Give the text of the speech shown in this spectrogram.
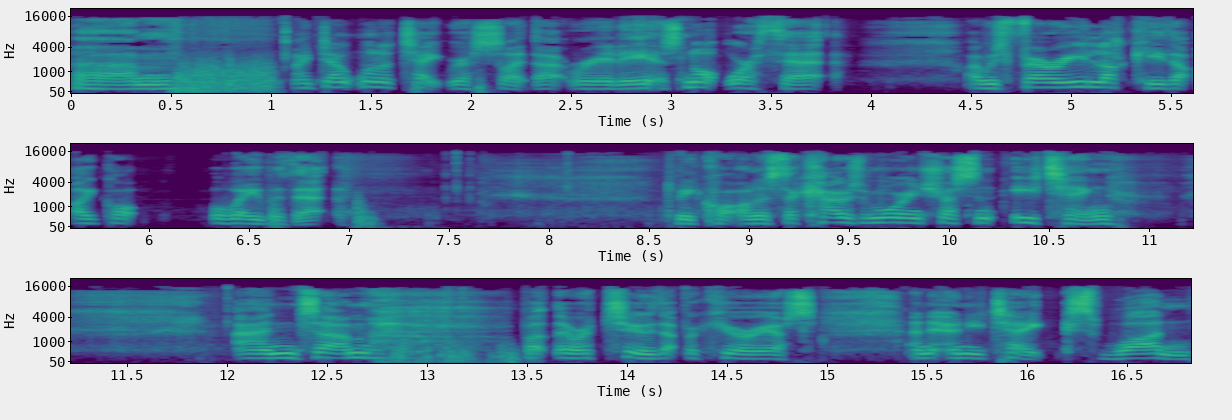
Um, I don't want to take risks like that, really. It's not worth it. I was very lucky that I got away with it. To be quite honest, the cows are more interested in eating and um, but there were two that were curious, and it only takes one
